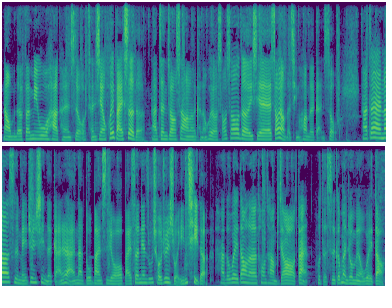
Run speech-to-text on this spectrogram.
那我们的分泌物哈可能是有呈现灰白色的，那症状上呢可能会有稍稍的一些瘙痒的情况的感受。那再来呢是霉菌性的感染，那多半是由白色念珠球菌所引起的，它的味道呢通常比较淡，或者是根本就没有味道。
